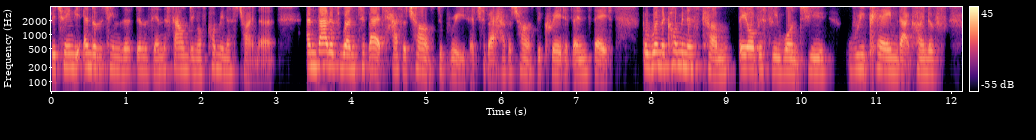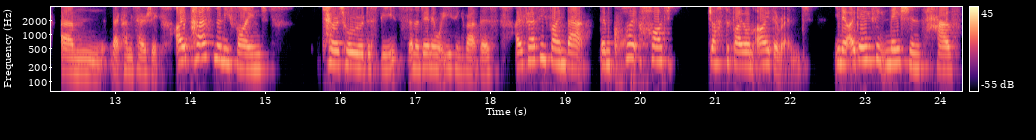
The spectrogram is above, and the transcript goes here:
between the end of the Qing dynasty and the founding of communist China. And that is when Tibet has a chance to breathe, that Tibet has a chance to create its own state. But when the communists come, they obviously want to reclaim that kind of um, that kind of territory. I personally find territorial disputes, and I don't know what you think about this. I personally find that them quite hard to justify on either end. You know, I don't think nations have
